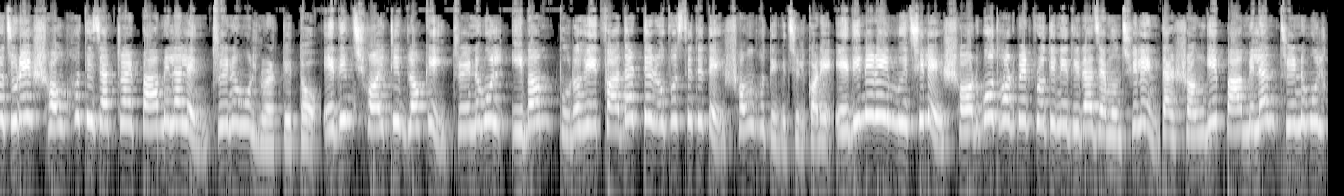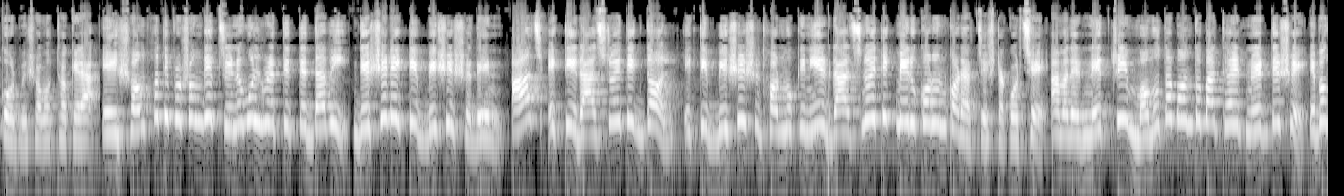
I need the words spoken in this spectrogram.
আরামবাগ জুড়ে সংহতি যাত্রায় পা মেলালেন তৃণমূল নেতৃত্ব। এদিন ছয়টি ব্লকেই তৃণমূল ইমাম পুরোহিত ফাদারদের উপস্থিতিতে সংহতি মিছিল করে। এদিনের এই মিছিলে সর্বধর্মের প্রতিনিধিরা যেমন ছিলেন, তার সঙ্গে পা মেলান তৃণমূল কর্মী সমর্থকেরা। এই সংহতি প্রসঙ্গে তৃণমূল নেতৃত্বের দাবি, দেশের একটি বিশেষ দিন। আজ একটি রাজনৈতিক দল একটি বিশেষ ধর্মকে নিয়ে রাজনৈতিক মেরুকরণ করার চেষ্টা করছে। আমাদের নেত্রী মমতা বন্দ্যোপাধ্যায়ের নির্দেশে এবং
